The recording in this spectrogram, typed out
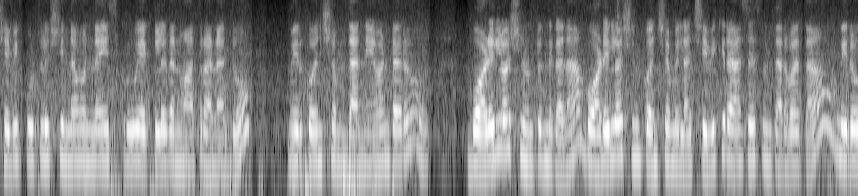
చెవి కుట్లు చిన్నగా ఉన్నాయి. స్క్రూ ఎక్కలేదని మాత్రం అనద్దు. మీరు కొంచెం దాన్ని ఏమంటారు? బాడీ లోషన్ ఉంటుంది కదా బాడీ లోషన్ కొంచెం ఇలా చెవికి రాసేసిన తర్వాత మీరు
